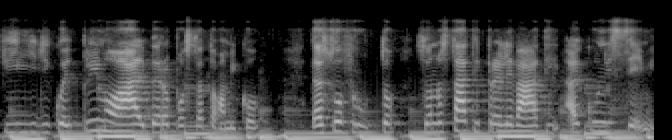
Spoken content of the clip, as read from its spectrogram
figli di quel primo albero postatomico. Dal suo frutto sono stati prelevati alcuni semi,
